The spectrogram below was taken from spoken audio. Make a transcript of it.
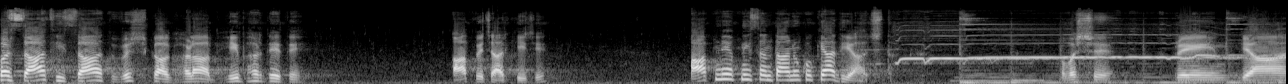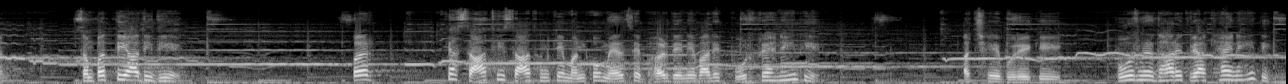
पर साथ ही साथ विष का घड़ा भी भर देते हैं। आप विचार कीजिए। आपने अपनी संतानों को क्या दिया आज तक? अवश्य, प्रेम, ज्ञान, संपत्ति आदि दिए। पर क्या साथ ही साथ उनके मन को मैल से भर देने वाले पूर्व ग्रह नहीं दिए? अच्छे, बुरे की पूर्व निर्धारित व्याख्याएँ नहीं दी?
